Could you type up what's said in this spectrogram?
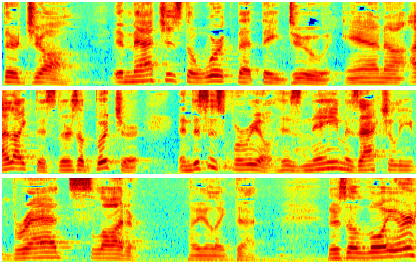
their job. It matches the work that they do. And uh, I like this. There's a butcher, and this is for real. His name is actually Brad Slaughter. How do you like that? There's a lawyer,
